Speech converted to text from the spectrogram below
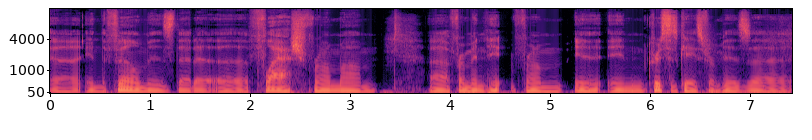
uh in the film is that a, a flash from um uh from in from in in Chris's case from his uh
